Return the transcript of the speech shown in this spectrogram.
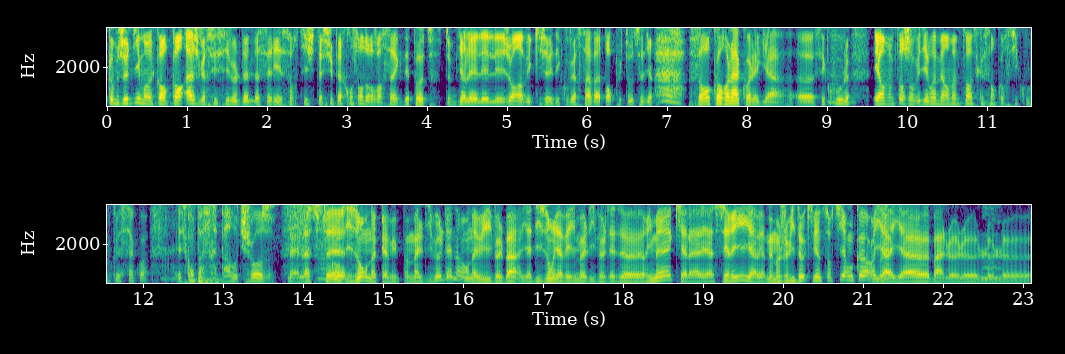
comme je dis, moi, quand, quand Ash versus Evil Dead, la série est sortie, j'étais super content de revoir ça avec des potes, de me dire les, les, les gens avec qui j'avais découvert ça 20 ans plus tôt, de se dire Ah, c'est encore là, quoi, les gars, euh, c'est cool. Et en même temps, j'ai envie de dire ouais, mais en même temps, est-ce que c'est encore si cool que ça, quoi? Est-ce qu'on passerait pas à autre chose? Bah, là, C'est- qu'en 10 ans, on a quand même eu pas mal d'Evil Dead. hein. On a eu Evil, bah, il y a 10 ans, il y avait Evil Dead euh, Remake, il y a la, la série, il y a même un jeu vidéo qui vient de sortir encore. Il y a, il y a, bah, le, le, le, le,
